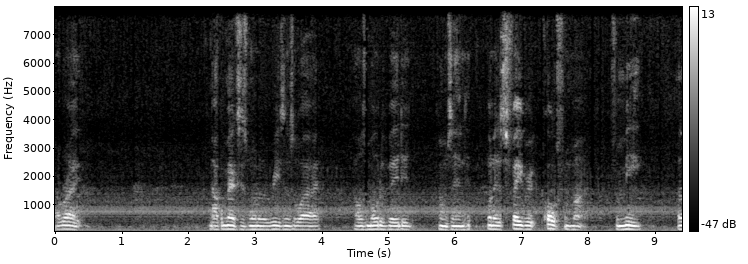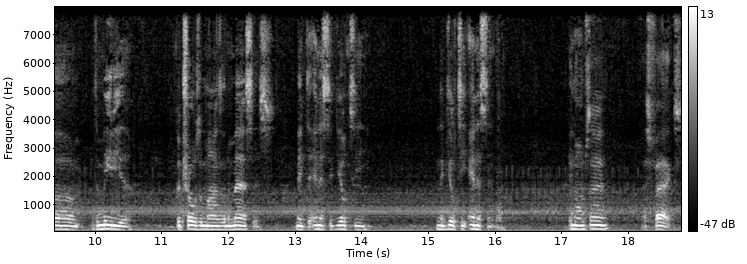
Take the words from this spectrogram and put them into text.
All right. Malcolm X is one of the reasons why I was motivated. I'm saying one of his favorite quotes from my, from me. Um, the media controls the minds of the masses, make the innocent guilty, and the guilty innocent. You know what I'm saying? That's facts.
